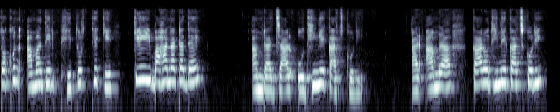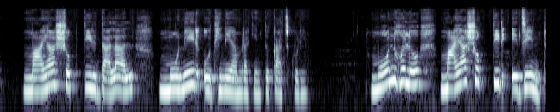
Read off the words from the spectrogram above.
তখন আমাদের ভেতর থেকে কেই বাহানাটা দেয়? আমরা যার অধীনে কাজ করি। আর আমরা কার অধীনে কাজ করি? মায়া শক্তির দালাল মনের অধীনে আমরা কিন্তু কাজ করি। মন হলো মায়া শক্তির এজেন্ট।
